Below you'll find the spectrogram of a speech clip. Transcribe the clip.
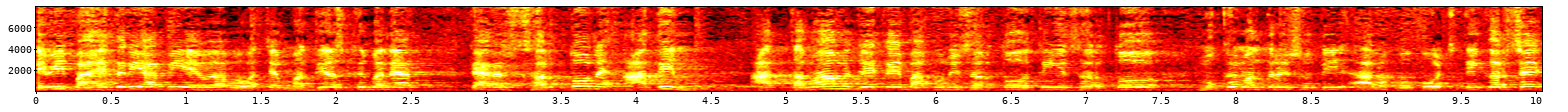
એવી બાહેધરી આપી, એવા વચ્ચે મધ્યસ્થ બન્યા. ત્યારે શરતોને આધીન આ તમામ જે કંઈ બાપુની શરતો હતી, એ શરતો મુખ્યમંત્રી સુધી આ લોકો પહોંચતી કરશે.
